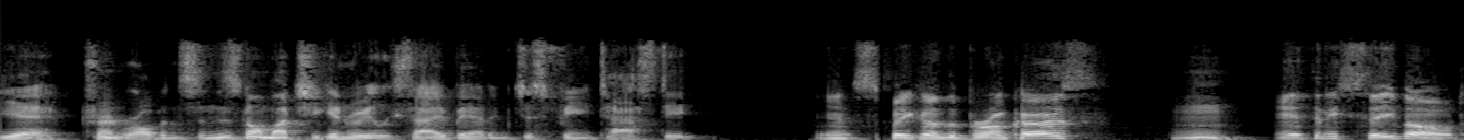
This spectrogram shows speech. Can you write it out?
yeah, Trent Robinson. There's not much you can really say about him. Just fantastic. Yeah, speaking of the Broncos, Mm, Anthony Seibold.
